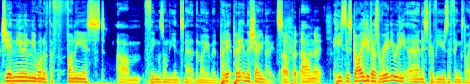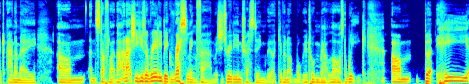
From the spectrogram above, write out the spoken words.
genuinely one of the funniest um, things on the internet at the moment. Put it, put it in the show notes. I'll put that in Um, the notes. He's this guy who does really, really earnest reviews of things like anime um, and stuff like that. And actually, he's a really big wrestling fan, which is really interesting, given up what we were talking about last week. Um, but he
